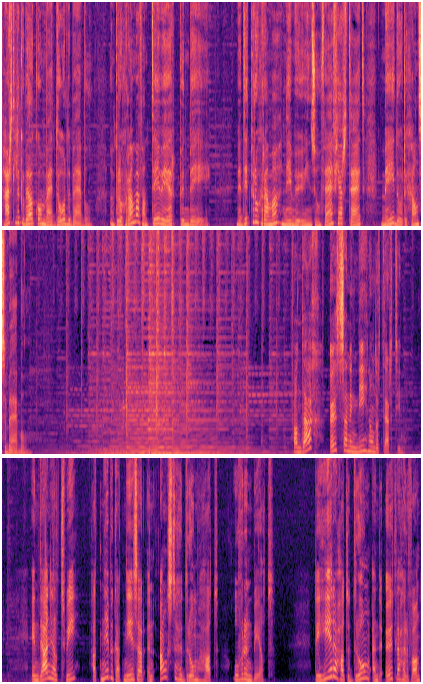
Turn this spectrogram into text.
Hartelijk welkom bij Door de Bijbel, een programma van twr.be. Met dit programma nemen we u in zo'n vijf jaar tijd mee door de ganse Bijbel. Vandaag uitzending 913. In Daniel 2 had Nebukadnezar een angstige droom gehad over een beeld. De Heere had de droom en de uitleg ervan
